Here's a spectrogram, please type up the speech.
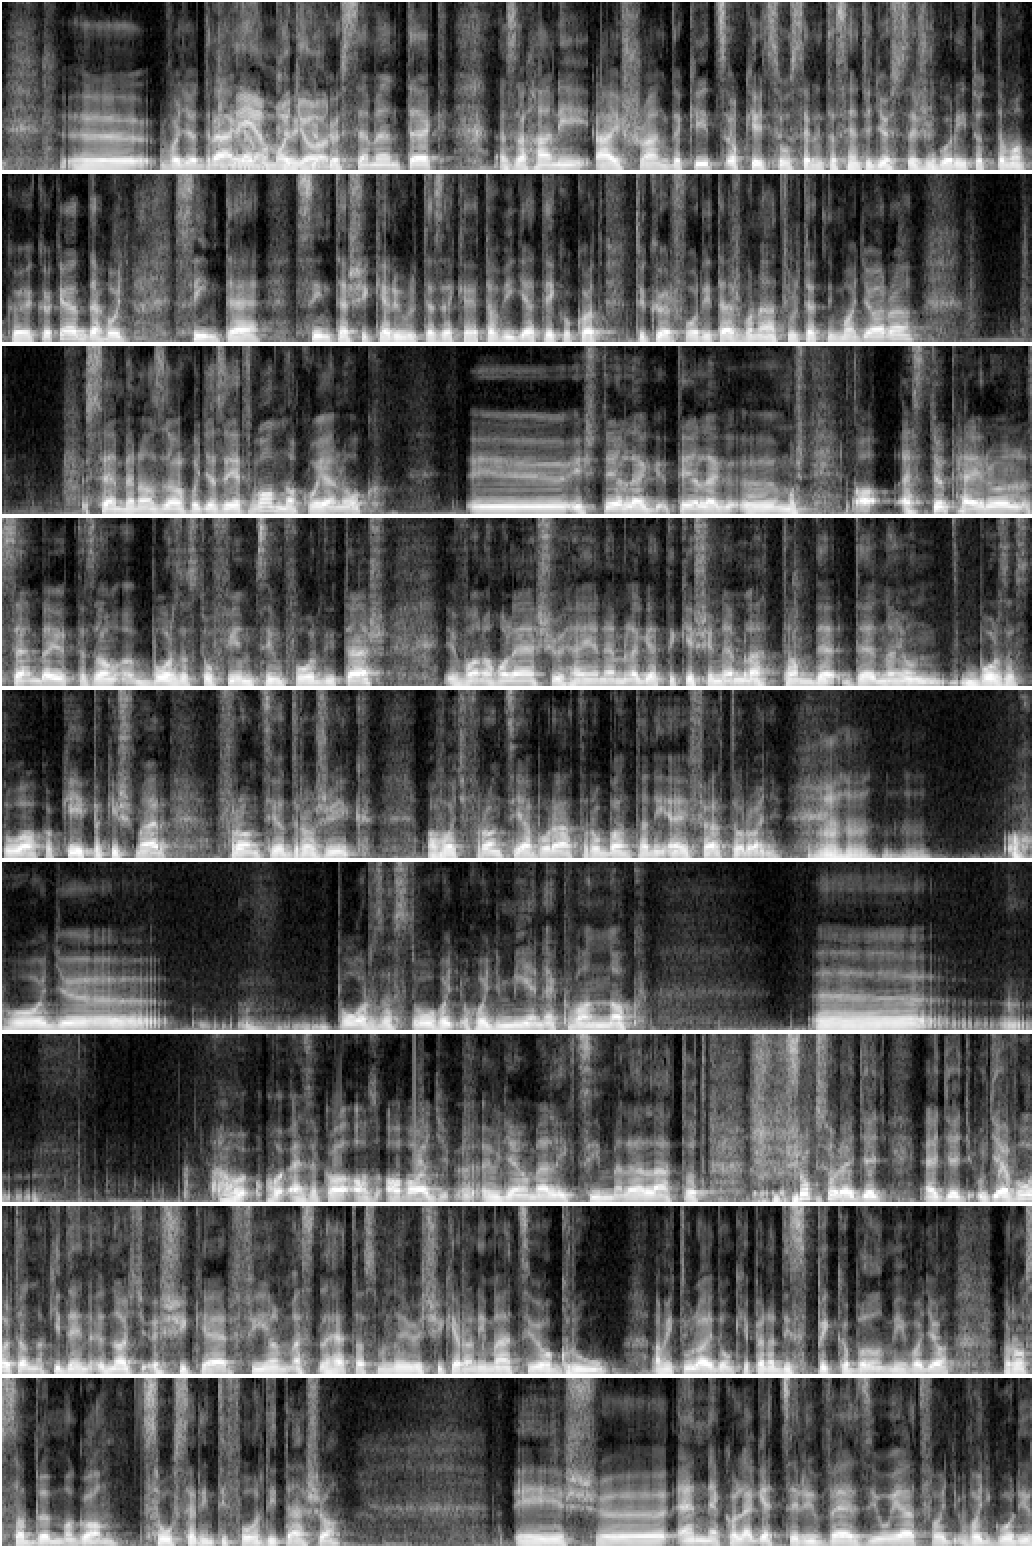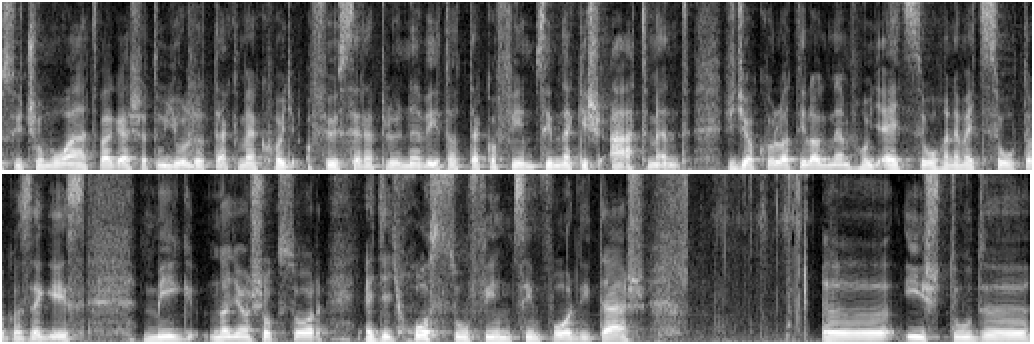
vagy a drágám a magyar. összementek, ez a Honey, I Shrunk the Kids, oké, okay, szó szerint azt jelenti, hogy összezsugorítottam a kölyköket, de hogy szinte, szinte sikerült ezeket a vigyátékokat tükörfordításban átültetni magyarra. szemben azzal, hogy azért vannak olyanok, és tényleg, tényleg most ez több helyről szembe jött ez a borzasztó filmcímfordítás, van, ahol első helyen emlegetik, és én nem láttam, de, de nagyon borzasztóak a képek is már, francia drazsék, vagy franciából átrobbantani Eiffel torony. Uh-huh, uh-huh. Hogy ö, borzasztó, hogy, hogy milyenek vannak. Ö, ezek az avagy, ugye a mellékcímmel ellátott, sokszor egy-egy, egy-egy, ugye volt annak idején nagy sikerfilm, ezt lehet azt mondani, hogy sikeranimáció, a Gru, ami tulajdonképpen a Despicable Me, vagy a rosszabb önmagam szó szerinti fordítása és ennek a legegyszerűbb verzióját, vagy, vagy Gordiuszi csomó átvágását úgy oldották meg, hogy a főszereplő nevét adták a filmcímnek, és átment. És gyakorlatilag nem, hogy egy szó, hanem egy szótag az egész. Míg nagyon sokszor egy-egy hosszú filmcímfordítás ö, is tud ö,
